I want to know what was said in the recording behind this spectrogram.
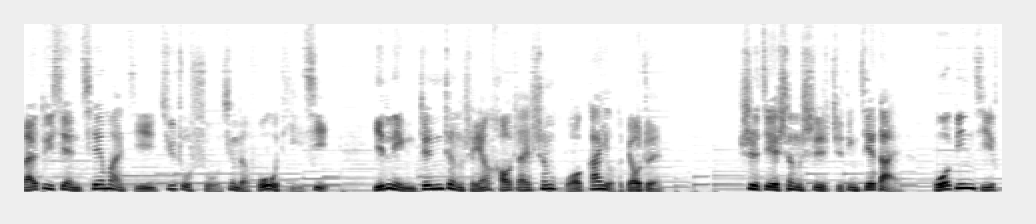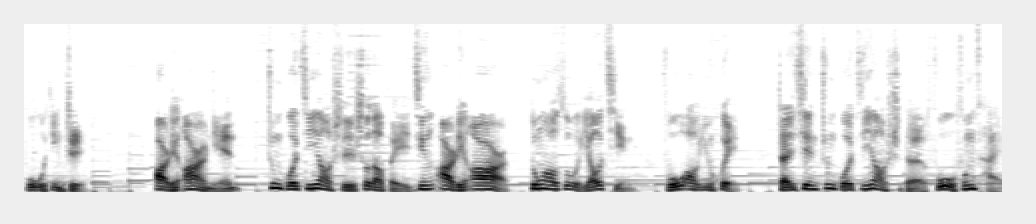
来兑现千万级居住属性的服务体系，引领真正沈阳豪宅生活该有的标准。世界盛世指定接待，国宾级服务定制。二零二二年，中国金钥匙受到北京二零二二冬奥组委邀请，服务奥运会，展现中国金钥匙的服务风采。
